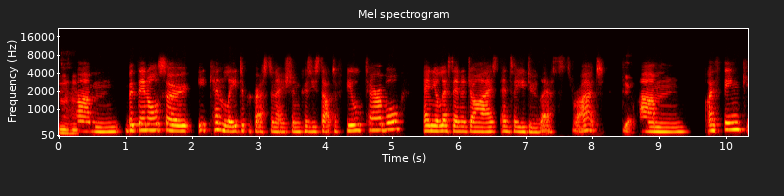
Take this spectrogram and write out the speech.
Mm-hmm. Um, but then also, it can lead to procrastination because you start to feel terrible and you're less energized and so you do less right yeah um i think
